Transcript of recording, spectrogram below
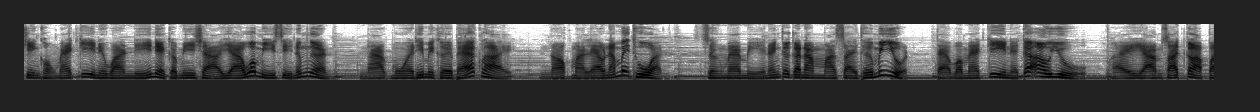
ชิงของแม็กกี้ในวันนี้เนี่ยก็มีฉายาว่าหมีสีน้ำเงิน นักมวยที่ไม่เคยแพ้ใครนอกมาแล้วนับไม่ถ้วน ซึ่งแม่หมีนั้นก็กระนำมาใส่เธอไม่หยุด แต่ว่าแม็กกี้เนี่ยก็เอาอยู่ พยายามซัดกลับไป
